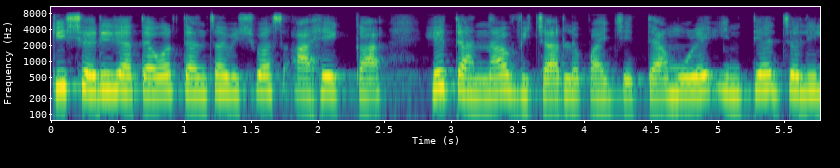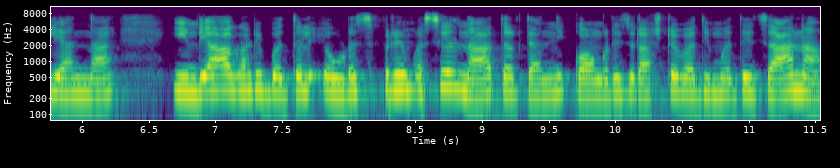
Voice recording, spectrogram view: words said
की शरीरात्यावर त्यांचा विश्वास आहे का हे त्यांना विचारलं पाहिजे. त्यामुळे इम्तियाज जलील यांना इंडिया आघाडीबद्दल एवढंच प्रेम असेल ना तर त्यांनी काँग्रेस राष्ट्रवादीमध्ये जा ना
